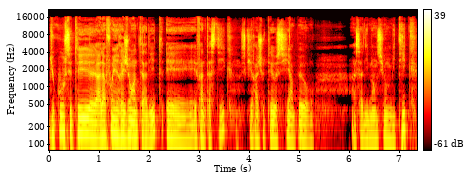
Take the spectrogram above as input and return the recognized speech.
Du coup, c'était à la fois une région interdite et, fantastique, ce qui rajoutait aussi un peu à sa dimension mythique.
